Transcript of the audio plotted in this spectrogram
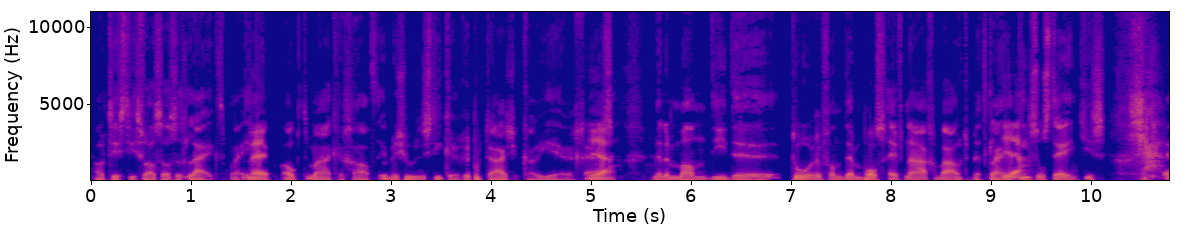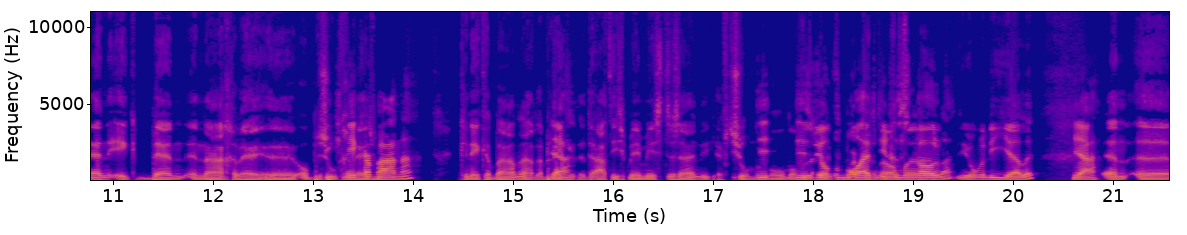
autistisch was als het lijkt. Maar ik Nee. heb ook te maken gehad in mijn journalistieke Gijs, Ja. met een man die de toren van Den Bosch heeft nagebouwd met kleine Ja. kiezelsteentjes. En ik ben nagewe- eh, op bezoek geweest. Knikkerbanen. Knikkerbaan. Nou, daar bleek Ja. inderdaad iets mee mis te zijn. Die heeft John de Mol nog die John de Mol heeft die gestolen. Die jongen, die Jelle. Ja, En eh,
